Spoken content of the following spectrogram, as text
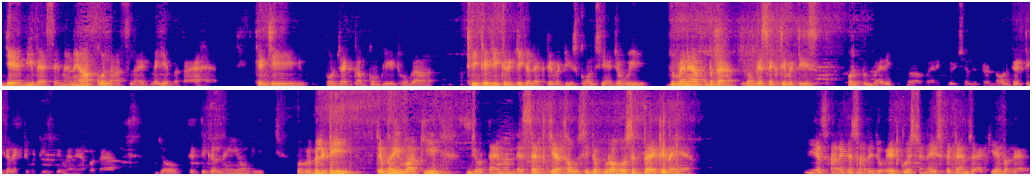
ये भी वैसे मैंने आपको लास्ट स्लाइड में ये बताया है कि जी प्रोजेक्ट कब कंप्लीट होगा? ठीक है जी क्रिटिकल एक्टिविटीज़ कौन सी हैं? जो भी, जो मैंने आपको बताया लॉन्गेस्ट एक्टिविटीज़ और very very crucial non critical activities भी मैंने आपको बताया, जो क्रिटिकल नहीं होगी। प्रोबेबिलिटी कि भाई वाकई जो टाइम हमने सेट किया था, उसी पे पूरा हो सकता है कि नहीं है? ये सारे के सारे जो एट क्वेश्चन है, इस पे टाइम जाया किए बगैर,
